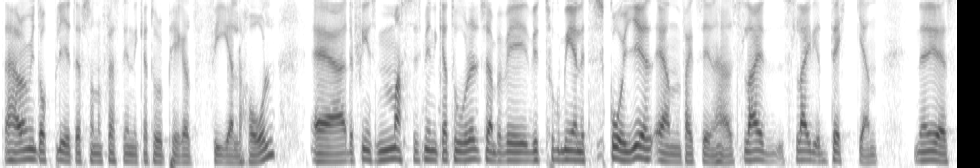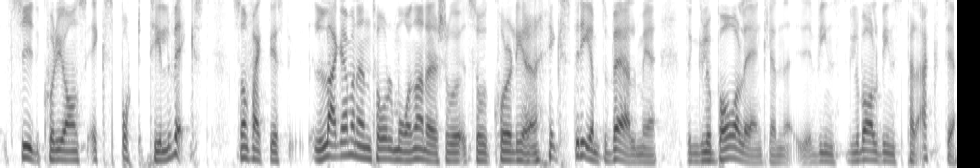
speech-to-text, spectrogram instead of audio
Det här har de dock blivit eftersom de flesta indikatorer pekar åt fel håll. Eh, det finns massvis med indikatorer, till exempel vi, vi tog med en lite skojig en faktiskt i den här slide, slide-däcken när det är sydkoreansk exporttillväxt. Som faktiskt, laggar man en 12 månader så, så korrelerar den extremt väl med den globala egentligen, vinst, global vinst per aktie.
